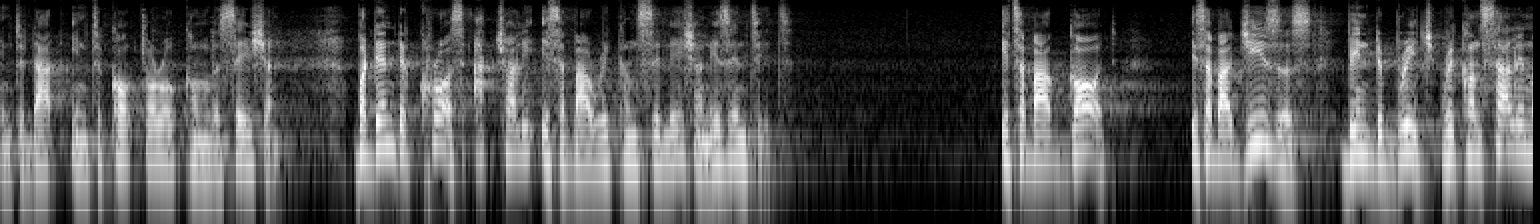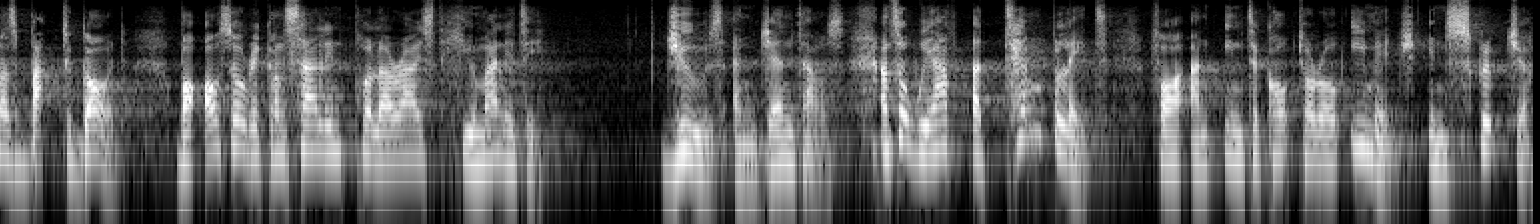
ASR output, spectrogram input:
into that intercultural conversation. But then the cross actually is about reconciliation, isn't it? It's about God. It's about Jesus being the bridge, reconciling us back to God, but also reconciling polarized humanity, Jews and Gentiles. And so we have a template for an intercultural image in Scripture.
